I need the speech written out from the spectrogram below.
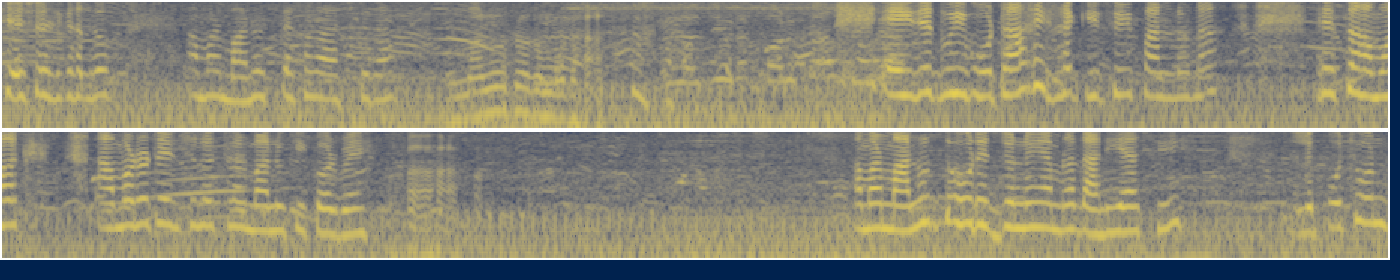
শেষ হয়ে গেল। আমার মানুষ তো এখনও আসছে না। এই যে দুই মোটা এরা কিছুই পারল না। এ তো আমার আমারও টেনশন হচ্ছে আমার মানু কি করবে? আমার মানুষ দৌড়ের জন্যই আমরা দাঁড়িয়ে আছি। তাহলে প্রচণ্ড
